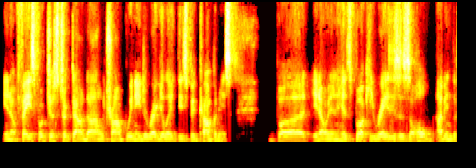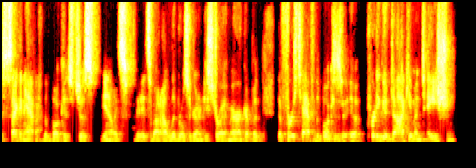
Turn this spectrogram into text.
you know, Facebook just took down Donald Trump. We need to regulate these big companies but you know in his book he raises a whole i mean the second half of the book is just you know it's it's about how liberals are going to destroy america. But the first half of the book is a pretty good documentation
